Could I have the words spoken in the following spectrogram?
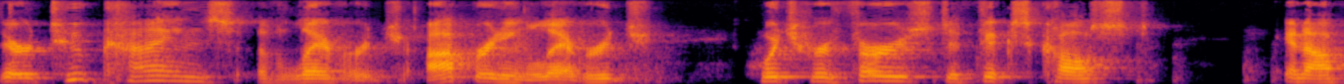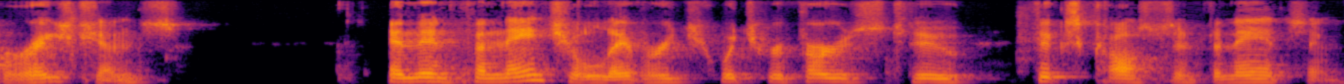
There are two kinds of leverage operating leverage, which refers to fixed costs in operations, and then financial leverage, which refers to fixed costs in financing.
